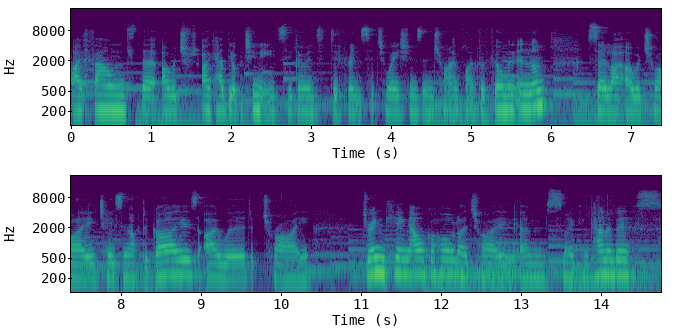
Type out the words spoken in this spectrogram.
I found that I, would I had the opportunity to go into different situations and try and find fulfillment in them. So like I would try chasing after guys, I would try drinking alcohol, I'd try um, smoking cannabis,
